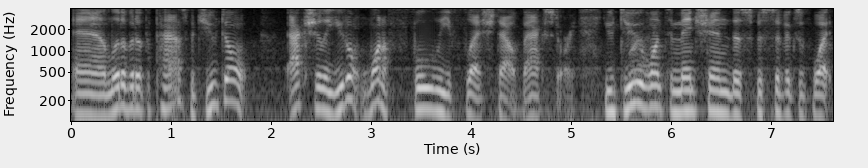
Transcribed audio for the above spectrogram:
and a little bit of the past, but you don't actually you don't want a fully fleshed out backstory. You do Right. want to mention the specifics of what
